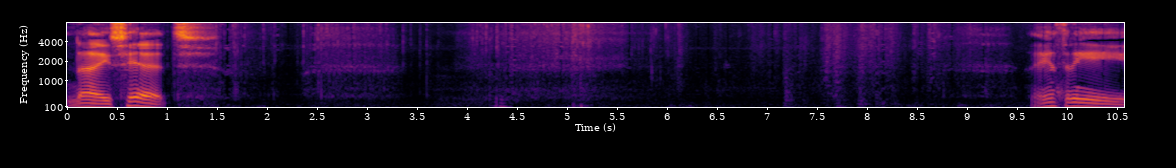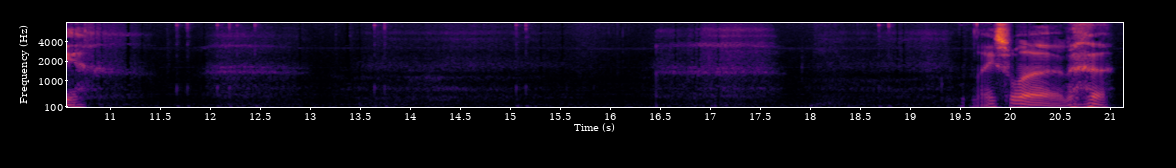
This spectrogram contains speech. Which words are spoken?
Nice hit. Anthony Nice one.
